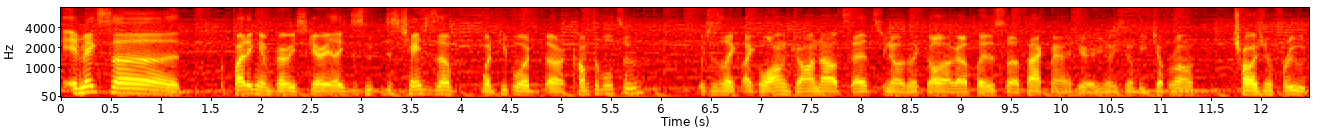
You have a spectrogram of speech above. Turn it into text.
it makes uh fighting him very scary. Like just just changes up what people are, are comfortable to, which is like like long drawn out sets. You know, like oh I gotta play this uh, Pac-Man here. You know he's gonna be jumping around charging fruit.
